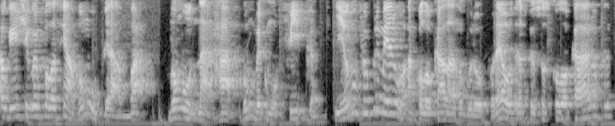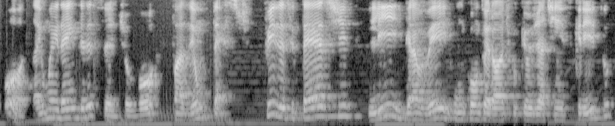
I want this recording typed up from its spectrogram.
alguém chegou e falou assim: ah, vamos gravar, vamos narrar, vamos ver como fica. E eu não fui o primeiro a colocar lá no grupo, né? Outras pessoas colocaram, eu falei, pô, tá aí uma ideia interessante, eu vou fazer um teste. Fiz esse teste, li, gravei um conto erótico que eu já tinha escrito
